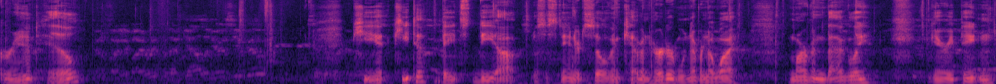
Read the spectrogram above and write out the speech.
Grant Hill. Keita Bates Diop. Just a standard Sylvan. Kevin Huerter. We'll never know why. Marvin Bagley. Gary Payton.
